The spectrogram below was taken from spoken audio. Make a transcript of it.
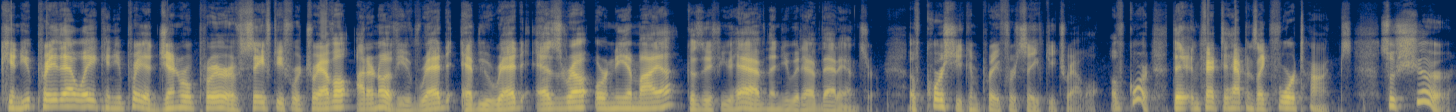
can you pray that way? Can you pray a general prayer of safety for travel? I don't know. If you've read, have you read Ezra or Nehemiah? Because if you have, then you would have that answer. Of course, you can pray for safety travel. Of course, in fact, it happens like four times. So sure.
